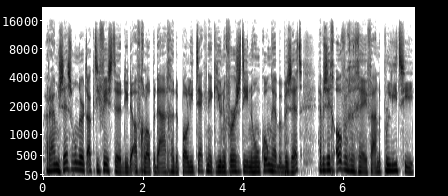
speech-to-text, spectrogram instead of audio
Ruim 600 activisten die de afgelopen dagen de Polytechnic University in Hongkong hebben bezet, hebben zich overgegeven aan de politie.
